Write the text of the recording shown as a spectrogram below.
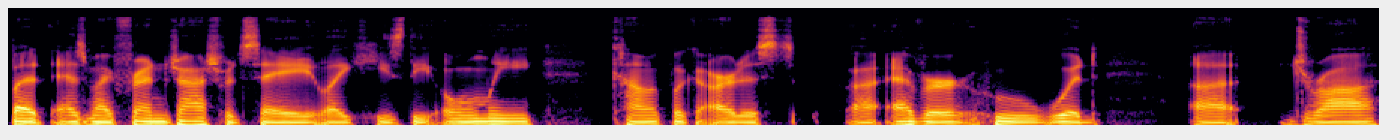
But as my friend Josh would say, like he's the only comic book artist uh, ever who would uh, draw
